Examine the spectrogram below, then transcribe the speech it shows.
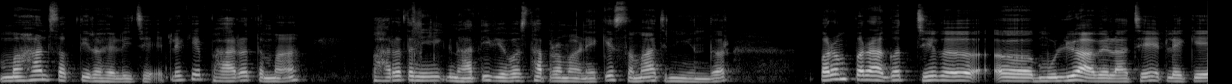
મહાન શક્તિ રહેલી છે. એટલે કે ભારતમાં, ભારતની જ્ઞાતિ વ્યવસ્થા પ્રમાણે કે સમાજની અંદર પરંપરાગત જે મૂલ્યો આવેલા છે, એટલે કે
